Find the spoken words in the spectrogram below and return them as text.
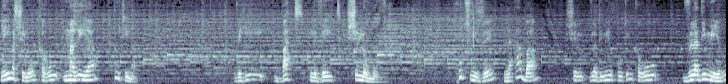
לאימא שלו קראו מריה פוטינה, והיא בת לבית שלומוב. חוץ מזה, לאבא של ולדימיר פוטין קראו ולדימיר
